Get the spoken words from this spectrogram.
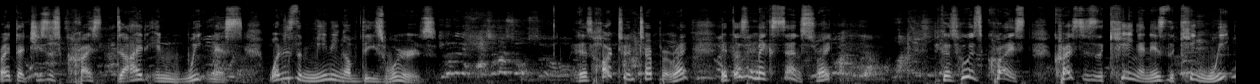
right? That Jesus Christ died in weakness. What is the meaning of these words? It's hard to interpret, right? It doesn't make sense, right? Because who is Christ? Christ is the king, and is the king weak?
